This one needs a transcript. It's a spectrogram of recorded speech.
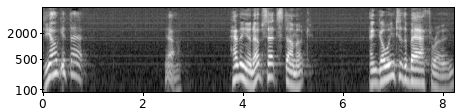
Do y'all get that? Yeah having an upset stomach and going to the bathroom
